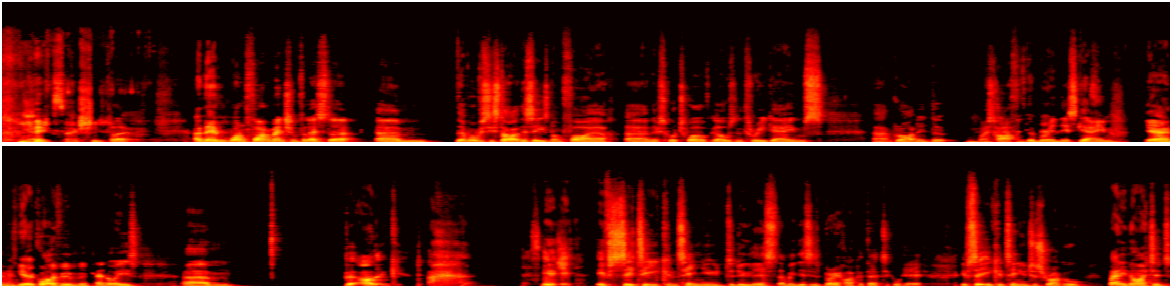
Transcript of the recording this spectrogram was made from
Yeah. he's actually playing. And then one final mention for Leicester. Um, they've obviously started the season on fire. Um, they've scored 12 goals in three games. Um, granted that almost half of them were in this game. Yeah, and yeah, quite a few of them in penalties. Um, but are they, if, if City continued to do this, I mean, this is very hypothetical here. If City continued to struggle, Man United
